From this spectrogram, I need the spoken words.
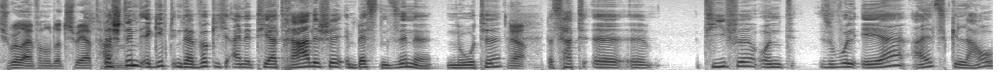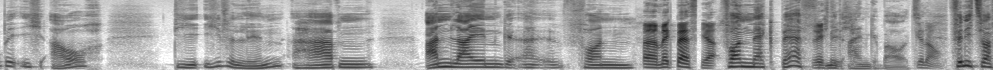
ich will einfach nur das Schwert haben. Das stimmt, er gibt ihm da wirklich eine theatralische, im besten Sinne, Note. Ja. Das hat äh, äh, Tiefe und sowohl er als, glaube ich, auch die Evelyn haben Anleihen äh, von, Äh, Macbeth, ja. von Macbeth Richtig. mit eingebaut. Genau. Finde ich zwar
